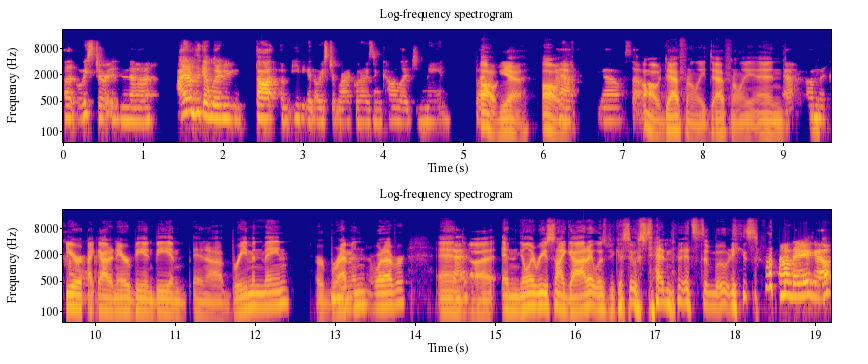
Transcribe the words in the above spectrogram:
an oyster in, uh, I don't think I would have even thought of eating an oyster back when I was in college in Maine. But oh yeah. Oh yeah. Yeah, so. Oh, definitely, definitely. And yeah, here I got an Airbnb in in uh, Bremen, Maine, or Bremen, mm-hmm. or whatever and okay. uh, and the only reason I got it was because it was ten minutes to Moody's. oh, there you go.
